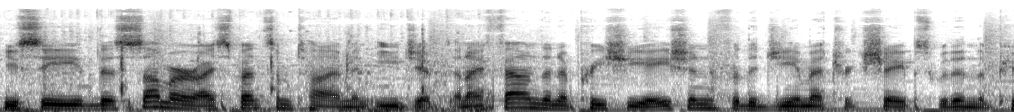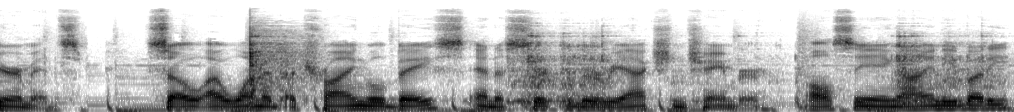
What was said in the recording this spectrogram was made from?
You see, this summer I spent some time in Egypt and I found an appreciation for the geometric shapes within the pyramids. So I wanted a triangle base and a circular reaction chamber. All seeing eye anybody?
